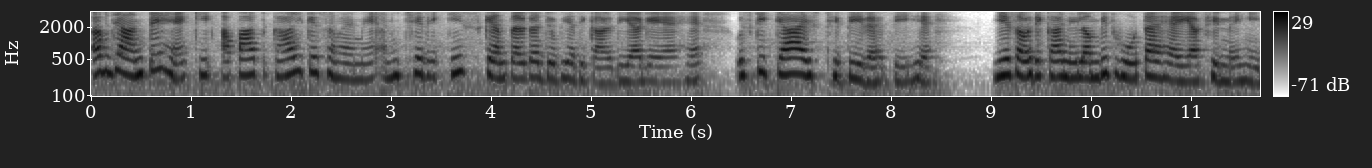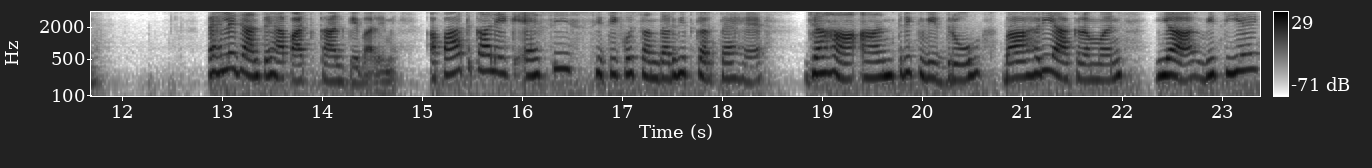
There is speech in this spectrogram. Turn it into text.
अब जानते हैं कि आपातकाल के समय में अनुच्छेद 21 के अंतर्गत जो भी अधिकार दिया गया है, उसकी क्या स्थिति रहती है? ये सब अधिकार निलंबित होता है या फिर नहीं? पहले जानते हैं आपातकाल के बारे में। आपातकाल एक ऐसी स्थिति को संदर्भित करता है, जहाँ आंतरिक विद्रोह, बाहरी आक्रमण या वित्तीय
